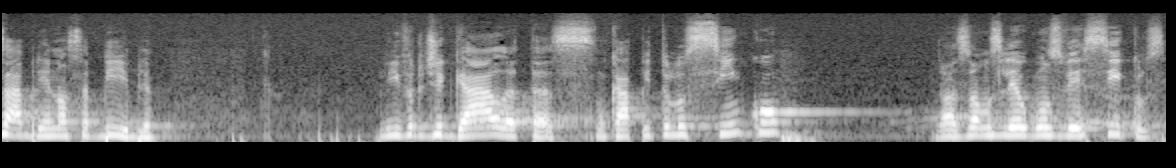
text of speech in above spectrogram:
Vamos abrir nossa Bíblia? Livro de Gálatas, no capítulo 5. Nós vamos ler alguns versículos.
